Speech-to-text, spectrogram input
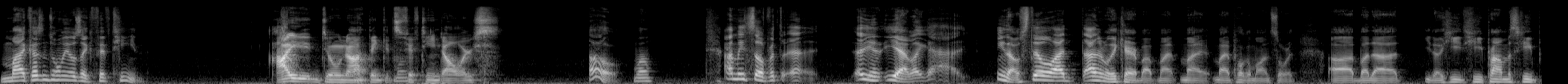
My cousin told me it was like fifteen. I do not Oh, think it's well. $15. Oh well, I mean, so for th- uh, uh, yeah, like uh, you know, still I I don't really care about my my my Pokemon sword. Uh, but uh, you know, he he promised he keep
